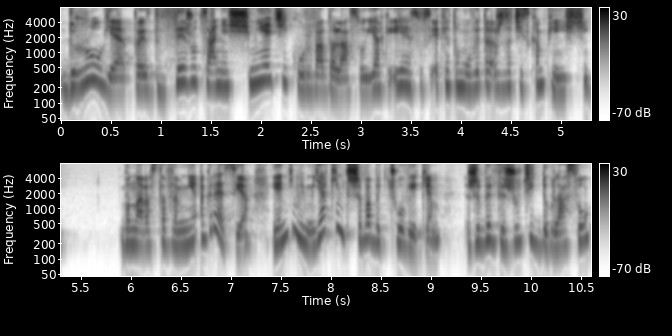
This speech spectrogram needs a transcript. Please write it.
Drugie to jest wyrzucanie śmieci kurwa do lasu. Jak, Jezus, jak ja to mówię, to aż zaciskam pięści. Bo narasta we mnie agresja. Ja nie wiem, jakim trzeba być człowiekiem, żeby wyrzucić do lasu,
